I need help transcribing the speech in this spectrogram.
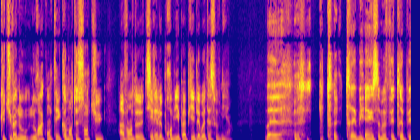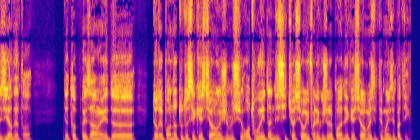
que tu vas nous, nous raconter. Comment te sens-tu avant de tirer le premier papier de la boîte à souvenirs? Ben, très, très bien, ça me fait très plaisir d'être d'être présent et de de répondre à toutes ces questions. Je me suis retrouvé dans des situations où il fallait que je réponde à des questions, mais c'était moins sympathique.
